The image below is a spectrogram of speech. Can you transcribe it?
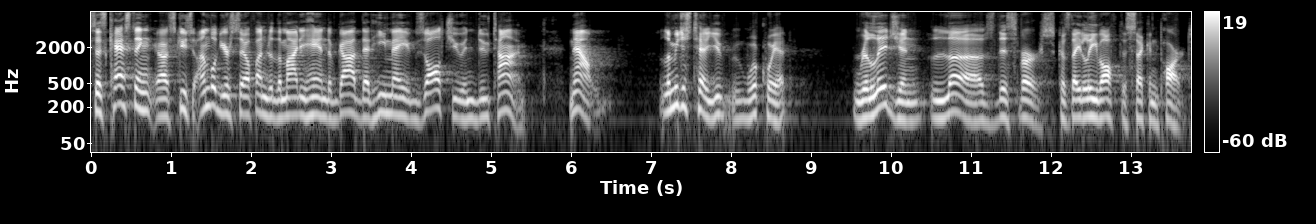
says, Casting, uh, excuse me, humble yourself under the mighty hand of God that he may exalt you in due time. Now, let me just tell you, we'll quit. Religion loves this verse because they leave off the second part.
